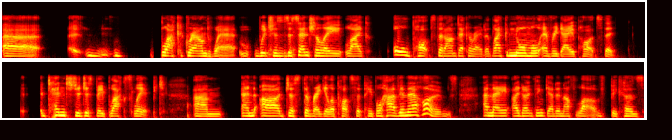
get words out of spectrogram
uh, uh black groundware, which is essentially like all pots that aren't decorated, like normal everyday pots that tend to just be black slipped um, and are just the regular pots that people have in their homes. And they, I don't think, get enough love because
